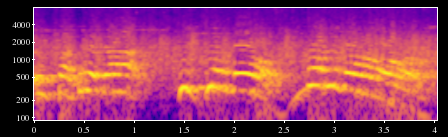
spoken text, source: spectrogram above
el patriota Guillermo Moreno.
